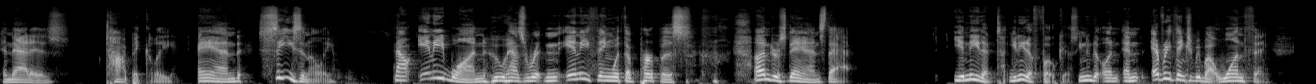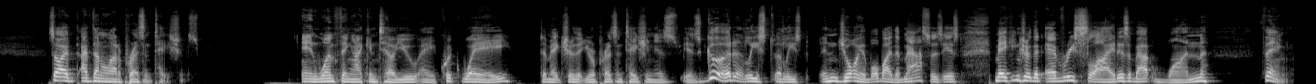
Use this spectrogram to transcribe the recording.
and that is topically and seasonally. Now, anyone who has written anything with a purpose understands that you need a you need a focus. You need to, and, and everything should be about one thing. So I've I've done a lot of presentations, and one thing I can tell you, a quick way to make sure that your presentation is is good, at least at least enjoyable by the masses, is making sure that every slide is about one thing,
